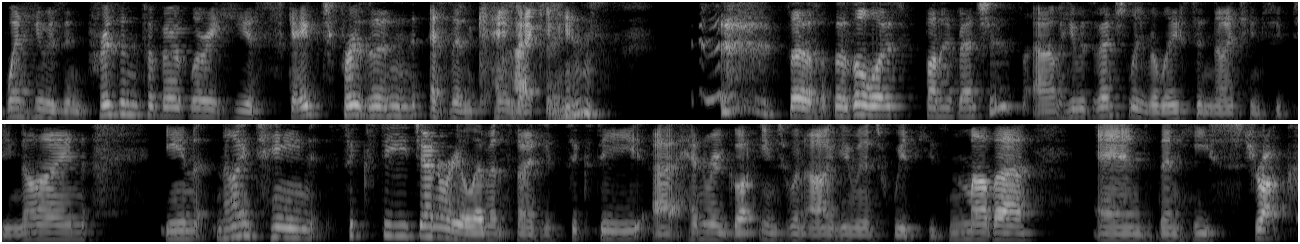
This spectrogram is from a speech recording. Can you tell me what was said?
when he was in prison for burglary, he escaped prison and then came Classic. back in. so there's all those fun adventures. Um, he was eventually released in 1959. In 1960, January 11th, 1960, uh, Henry got into an argument with his mother, and then he struck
